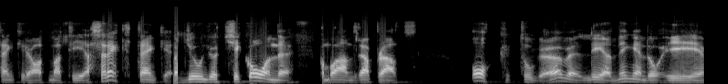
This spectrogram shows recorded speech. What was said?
tänker jag att Mattias Räck tänker. Giulio Ciccone kom på andra plats och tog över ledningen då i,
